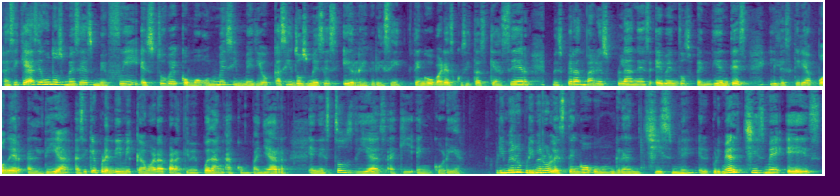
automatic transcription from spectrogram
Así que hace unos meses me fui, estuve como un mes y medio, casi dos meses y regresé. Tengo varias cositas que hacer, me esperan varios planes, eventos pendientes y les quería poner al día, así que prendí mi cámara para que me puedan acompañar en estos días aquí en Corea. Primero, primero les tengo un gran chisme. El primer chisme es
